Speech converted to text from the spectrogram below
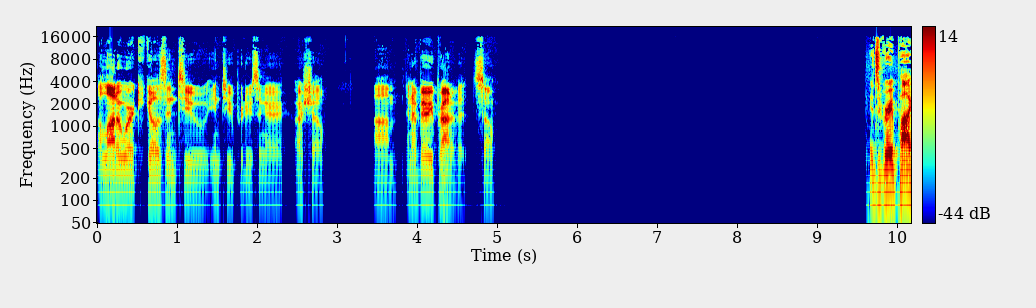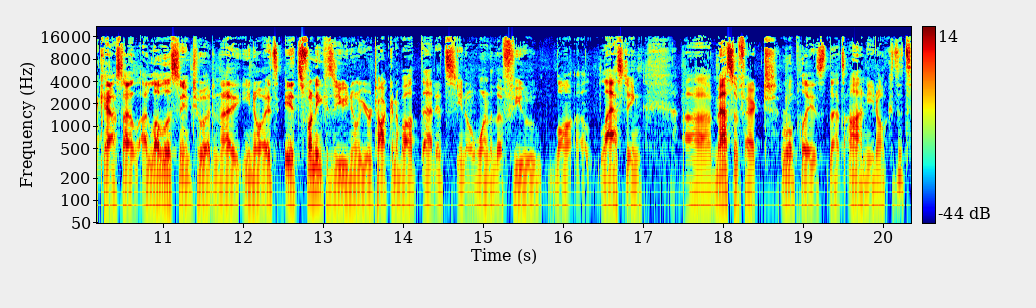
a lot of work goes into into producing our our show, um, and I'm very proud of it. So It's a great podcast. I, I love listening to it, and I you know it's it's funny because you know you were talking about that it's you know one of the few long, uh, lasting uh, Mass Effect role plays that's on. You know because it's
